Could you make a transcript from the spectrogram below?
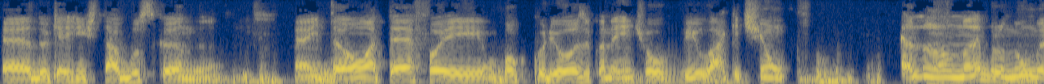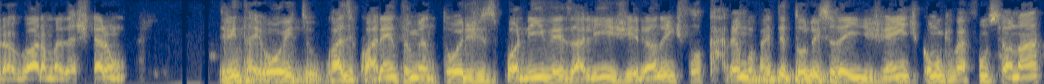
é, do que a gente está buscando. Né? É, então, até foi um pouco curioso quando a gente ouviu lá que tinham, eu não, não lembro o número agora, mas acho que eram 38, quase 40 mentores disponíveis ali, girando, a gente falou, caramba, vai ter tudo isso daí de gente, como que vai funcionar?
